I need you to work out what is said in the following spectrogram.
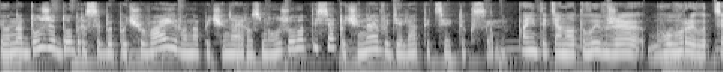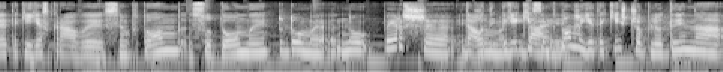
І вона дуже добре себе почуває, і вона починає розмножуватися, починає виділяти цей токсин. Пані Тетяно, от ви вже говорили, це такий яскравий симптом, судоми. Судоми, ну перше, Да, от які да, симптоми є такі, щоб людина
